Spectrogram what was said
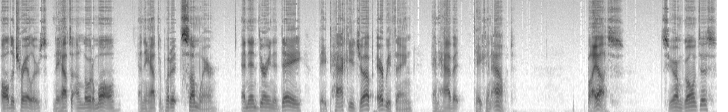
all the trailers. They have to unload them all and they have to put it somewhere. And then during the day, they package up everything and have it taken out by us. See where I'm going with this?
